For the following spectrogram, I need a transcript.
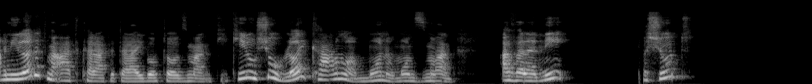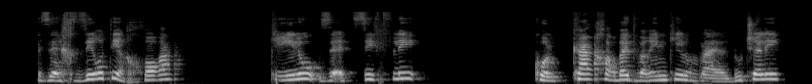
אני לא יודעת מה את קלטת עליי באותו זמן, כי כאילו שוב, לא הכרנו המון המון זמן, אבל אני פשוט, זה החזיר אותי אחורה, כאילו זה הציף לי כל כך הרבה דברים כאילו מהילדות שלי,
